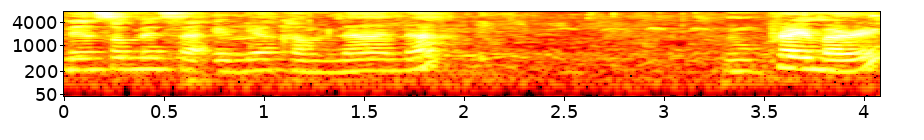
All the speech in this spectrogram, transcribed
Nensomesa emyaka munaana mu primary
